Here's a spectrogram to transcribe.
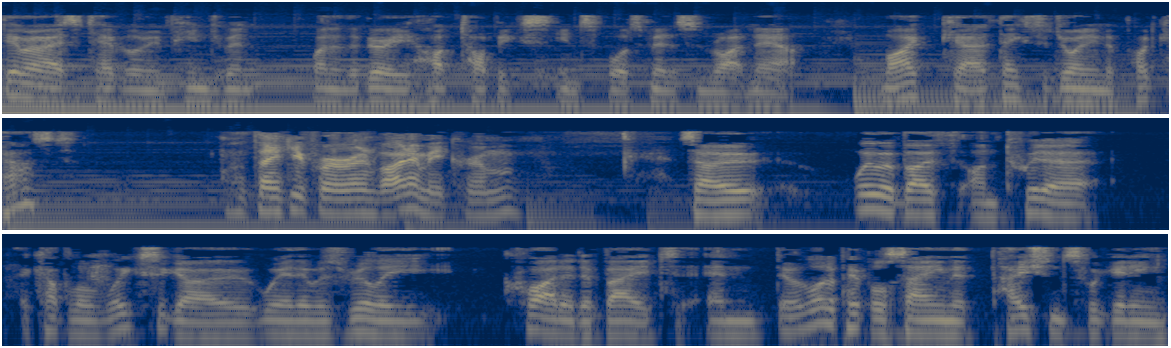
femoroacetabular impingement, one of the very hot topics in sports medicine right now. Mike, uh, thanks for joining the podcast. Well, thank you for inviting me, Karim. So we were both on Twitter a couple of weeks ago where there was really quite a debate and there were a lot of people saying that patients were getting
